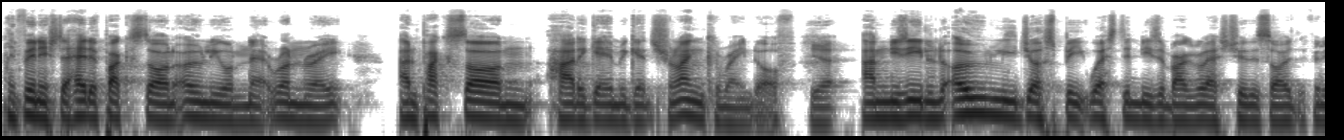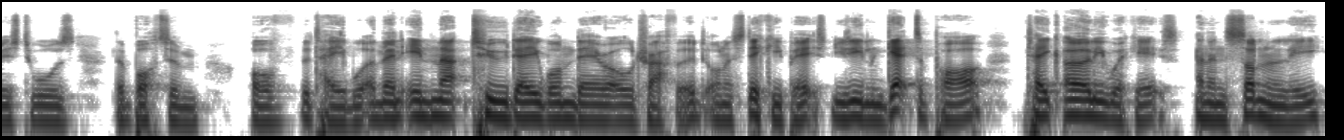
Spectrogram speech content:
They finished ahead of Pakistan only on net run rate, and Pakistan had a game against Sri Lanka rained off. Yeah. And New Zealand only just beat West Indies and Bangladesh, two of the sides that finished towards the bottom of the table. And then in that two day, one day at Old Trafford on a sticky pitch, New Zealand get to par, take early wickets, and then suddenly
